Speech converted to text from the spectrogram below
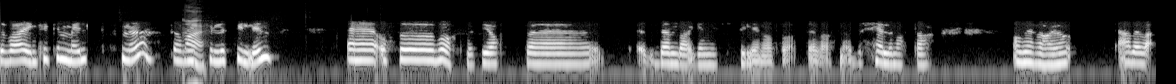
det var egentlig ikke meldt snø da vi skulle spille inn. Uh, og så våknet vi opp uh, den dagen vi skulle spille inn og så at det var snødd hele natta. Og det var jo Ja, det var.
